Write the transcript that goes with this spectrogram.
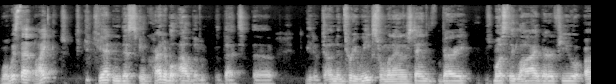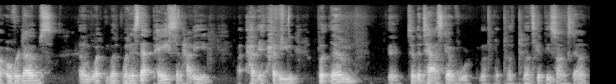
what was that like getting this incredible album that uh, you know done in three weeks from what i understand very mostly live very few uh, overdubs? Um, what, what what is that pace and how do you how do you, how do you put them uh, to the task of let, let, let's get these songs done?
